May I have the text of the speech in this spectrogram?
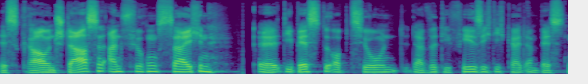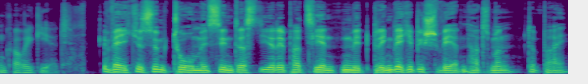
des grauen Stars in Anführungszeichen äh, die beste Option. Da wird die Fehlsichtigkeit am besten korrigiert. Welche Symptome sind das, die Ihre Patienten mitbringen? Welche Beschwerden hat man dabei?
